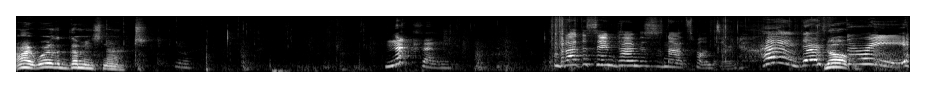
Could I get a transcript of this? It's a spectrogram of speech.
All right, where are the gummy snacks? Next thing. But at the same time, this is not sponsored. Hey, there's No. three.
